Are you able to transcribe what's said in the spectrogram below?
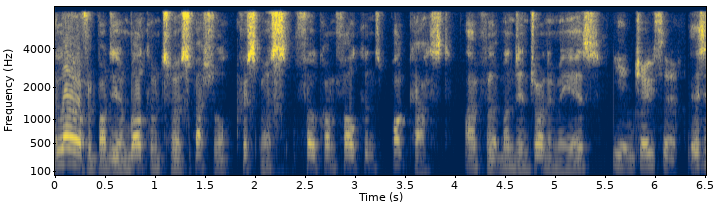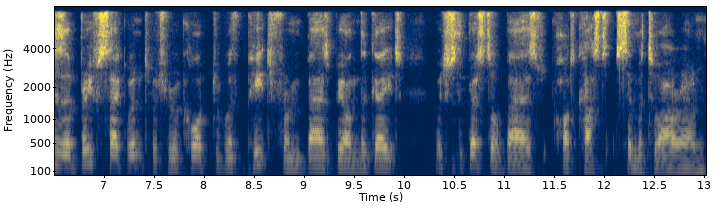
Hello, everybody, and welcome to a special Christmas Folk on Falcons podcast. I'm Philip Mundy, joining me is Ian Joseph. This is a brief segment which we recorded with Pete from Bears Beyond the Gate, which is the Bristol Bears podcast similar to our own.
